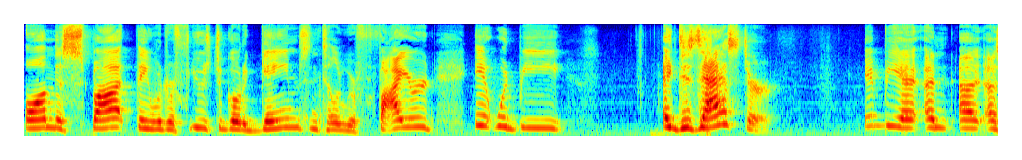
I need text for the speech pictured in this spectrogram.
on the spot. They would refuse to go to games until he were fired. It would be a disaster. It'd be a, a, a, a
